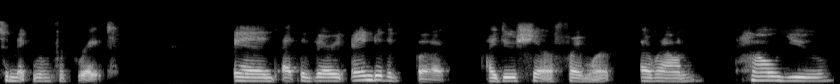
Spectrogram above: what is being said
to make room for great. And at the very end of the book, I do share a framework around how you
